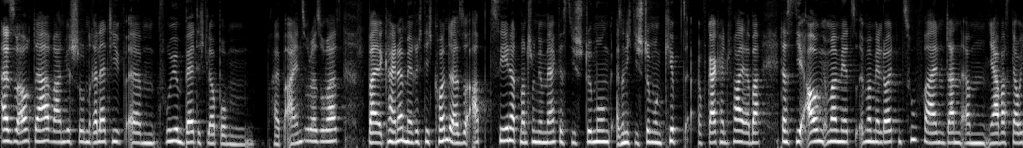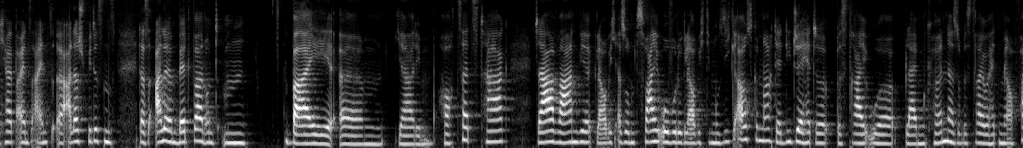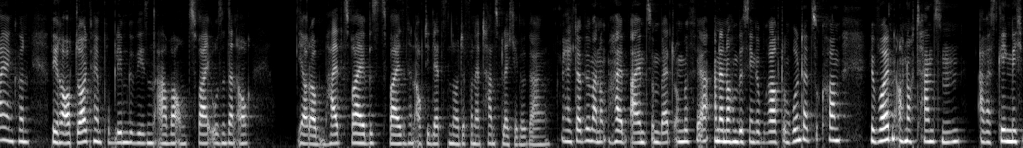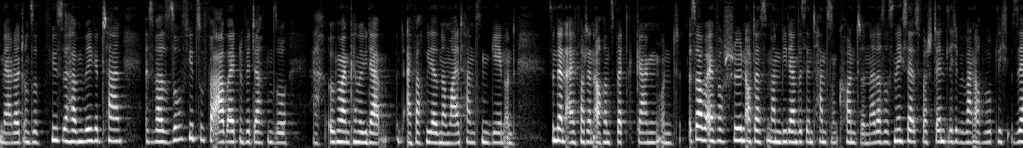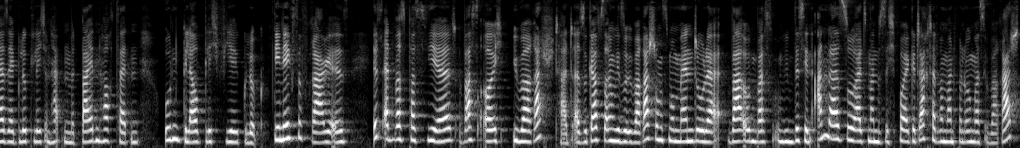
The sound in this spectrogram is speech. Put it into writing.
also auch da waren wir schon relativ ähm, früh im Bett, ich glaube um halb eins oder sowas, weil keiner mehr richtig konnte. Also ab zehn hat man schon gemerkt, dass die Stimmung, also nicht die Stimmung kippt, auf gar keinen Fall, aber dass die Augen immer mehr zu immer mehr Leuten zufallen und dann, ähm, ja, was glaube ich halb eins, eins, äh, aller spätestens, dass alle im Bett waren und ähm, bei ähm, ja dem Hochzeitstag da waren wir, glaube ich, also um zwei Uhr wurde, glaube ich, die Musik ausgemacht. Der DJ hätte bis drei Uhr bleiben können. Also bis drei Uhr hätten wir auch feiern können. Wäre auch dort kein Problem gewesen. Aber um zwei Uhr sind dann auch, ja, oder um halb zwei bis zwei sind dann auch die letzten Leute von der Tanzfläche gegangen. Ja, ich glaube, wir waren um halb eins im Bett ungefähr. Haben dann noch ein bisschen gebraucht, um runterzukommen. Wir wollten auch noch tanzen. Aber es ging nicht mehr, Leute. Unsere Füße haben wehgetan. Es war so viel zu verarbeiten und wir dachten so, ach, irgendwann können wir wieder einfach wieder normal tanzen gehen und sind dann einfach dann auch ins Bett gegangen und es war aber einfach schön, auch dass man wieder ein bisschen tanzen konnte. Ne? Das ist nicht selbstverständlich. Wir waren auch wirklich sehr, sehr glücklich und hatten mit beiden Hochzeiten unglaublich viel Glück. Die nächste Frage ist, ist etwas passiert, was euch überrascht hat? Also gab es irgendwie so Überraschungsmomente oder war irgendwas irgendwie ein bisschen anders, so als man es sich vorher gedacht hat, wenn man von irgendwas überrascht?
